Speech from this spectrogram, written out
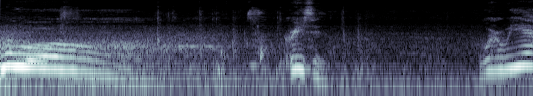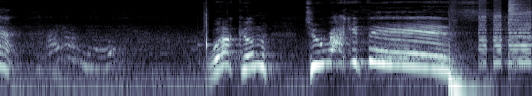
Whoa. Grayson, where are we at? I don't know. Welcome to Rocket Fizz!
